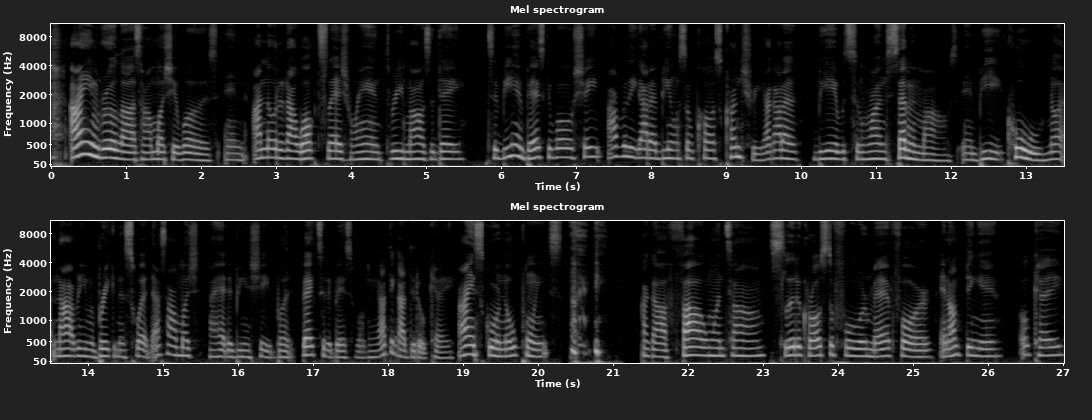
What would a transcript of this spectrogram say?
I didn't realize how much it was, and I know that I walked slash ran three miles a day to be in basketball shape, I really gotta be on some cross country. I gotta be able to run seven miles and be cool, not not even breaking a sweat. That's how much I had to be in shape. But back to the basketball game. I think I did okay. I ain't score no points. I got fouled one time, slid across the floor, mad far, and I'm thinking, okay,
